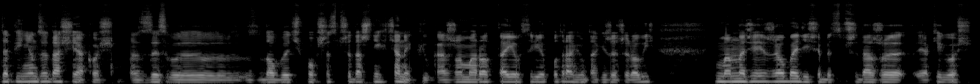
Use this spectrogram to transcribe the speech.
te pieniądze da się jakoś y, zdobyć poprzez sprzedaż niechcianych piłkarzy. Marotta i Auxilio potrafią takie rzeczy robić. Mam nadzieję, że obejdzie się bez sprzedaży jakiegoś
